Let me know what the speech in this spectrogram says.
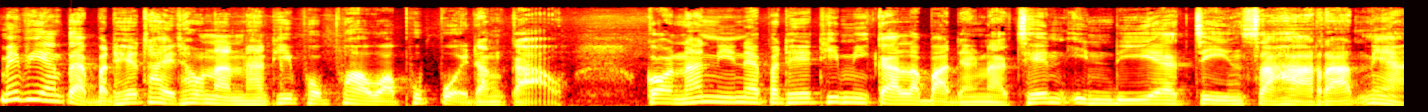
ไม่เพียงแต่ประเทศไทยเท่านั้นฮะที่พบภาวะผู้ป่วยดังกล่าว ก่อนหน้านี้ในประเทศที่มีการระบาดอย่างหนักเช่น อินเดียจีนสหรัฐเนี่ย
